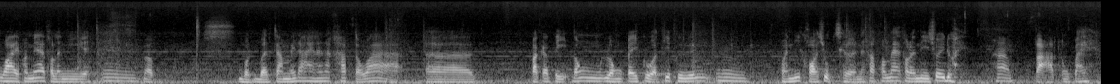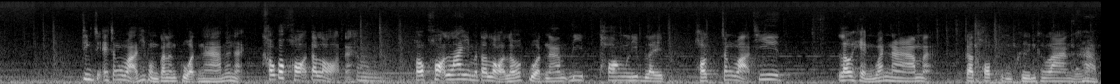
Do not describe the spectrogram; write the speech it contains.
ไหว้พระแม่ธรณีเลยอืมแบบ บทเบิดจำไม่ได้แล้วนะครับ แต่ว่าเอ่อปกติต้องลงไปกรวดที่พื้นอืมวันนี้ขอฉุกเฉินนะครับพระแม่ธรณีช่วยด้วยครับสาดลงไป จริงๆไอ้จังหวะที่ผมกำลังกรวดน้ำนั่นแหละเขาก็เคาะตลอดนะอืมเขาเคาะไล่มาตลอดแล้วก็กรวดน้ำรีบท่องรีบอะไรเพราะจังหวะที่เราเห็นว่าน้ำอะ กระทบถึงพื้นข้างล่างครับ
